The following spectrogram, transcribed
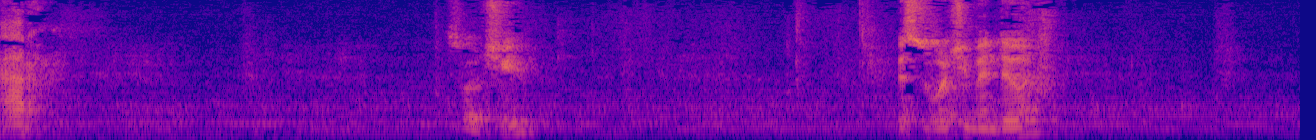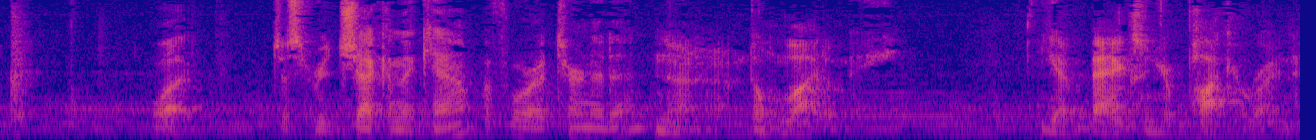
Adam. So it's you? This is what you've been doing? What? Just rechecking the count before I turn it in? No, no, no. Don't lie to me. You got bags in your pocket right now.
